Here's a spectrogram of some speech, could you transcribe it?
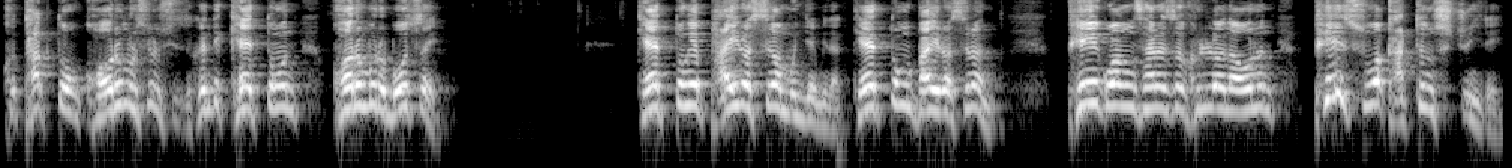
닭똥 거름을 쓸 수 있어요. 그런데 개똥은 거름으로 못 써요. 개똥의 바이러스가 문제입니다. 개똥 바이러스는 폐광산에서 흘러나오는 폐수와 같은 수준이래요.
